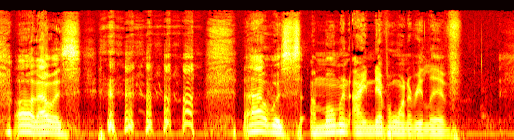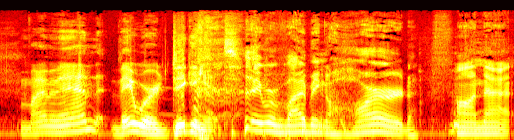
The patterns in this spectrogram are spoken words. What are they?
oh, that was that was a moment I never want to relive. My man, they were digging it. they were vibing hard on that.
